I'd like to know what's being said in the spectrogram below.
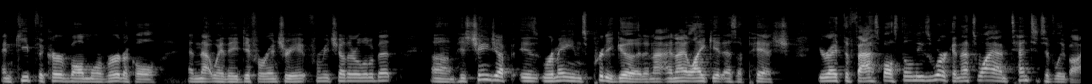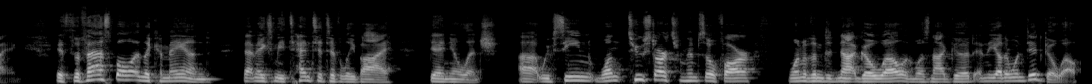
and keep the curveball more vertical, and that way they differentiate from each other a little bit. Um, his changeup is remains pretty good, and I, and I like it as a pitch. You're right, the fastball still needs work, and that's why I'm tentatively buying. It's the fastball and the command that makes me tentatively buy Daniel Lynch. Uh, we've seen one, two starts from him so far. One of them did not go well and was not good, and the other one did go well.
